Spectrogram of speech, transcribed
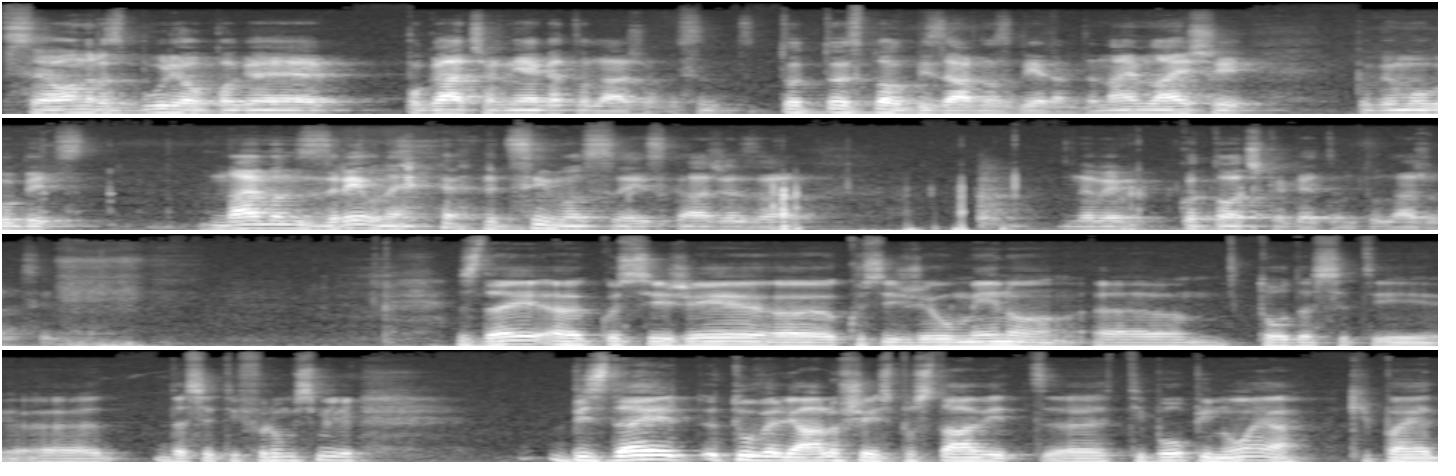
se je on razburjal, pa ga je pogačar njega to lažal. Mislim, to, to je sploh bizarno zgledati. Da najmlajši, ko bi mogel biti najmanj zrel, ne, recimo, se izkaže za ne vem, kot točka, ki je tam to lažal. Zdaj, eh, ko si že, eh, ko si že omenil eh, to, da se ti, da se ti frum smili, bi zdaj tu veljalo še izpostaviti Tibo Pinoja, ki pa je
